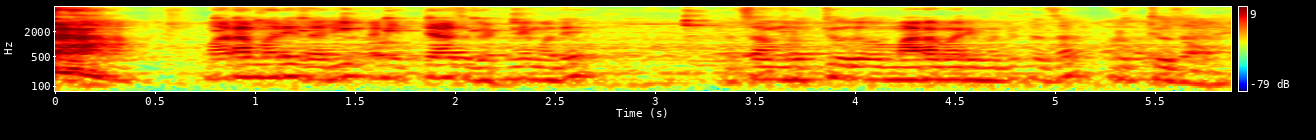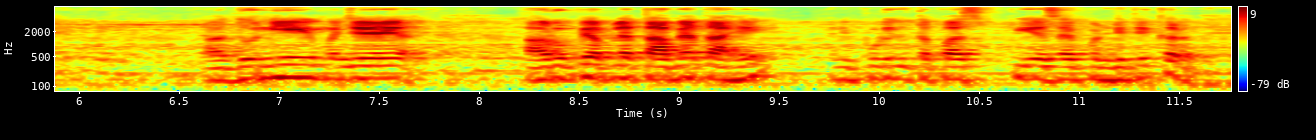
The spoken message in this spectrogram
मारामारी झाली आणि त्याच घटनेमध्ये त्याचा मृत्यू मारामारीमध्ये त्याचा मृत्यू झाला आहे. दोन्ही म्हणजे आरोपी आपल्या ताब्यात आहे आणि पुढील तपास पी एस आय पंडित हे करत आहे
